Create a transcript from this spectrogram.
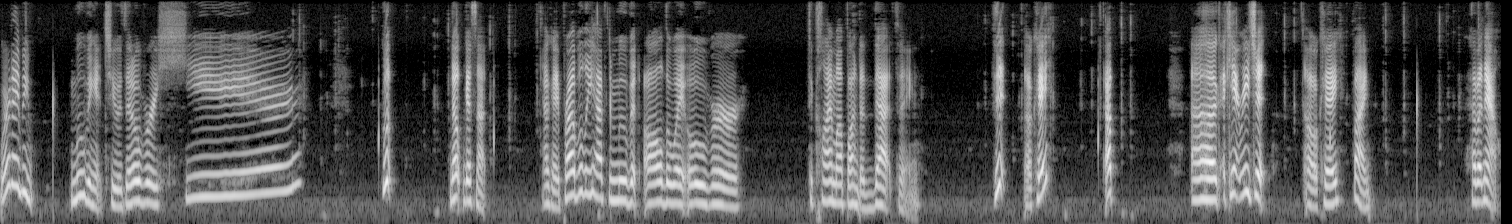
Where'd I be moving it to? Is it over here? Whoop! Nope, guess not. Okay, probably have to move it all the way over to climb up onto that thing. Hit! Okay. Up. Uh, I can't reach it. Okay, fine. How about now?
